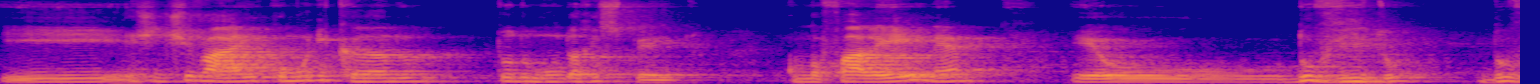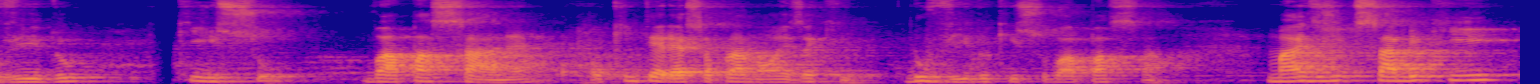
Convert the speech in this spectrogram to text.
e a gente vai comunicando todo mundo a respeito. Como eu falei, né, eu duvido, duvido que isso vá passar, né? O que interessa para nós aqui, duvido que isso vá passar. Mas a gente sabe que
